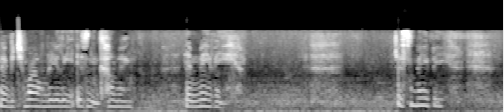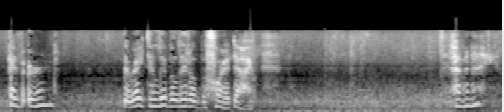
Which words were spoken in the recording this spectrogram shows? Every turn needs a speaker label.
Speaker 1: maybe tomorrow really isn't coming. And maybe, just maybe, I've earned the right to live a little before I die. Haven't I?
